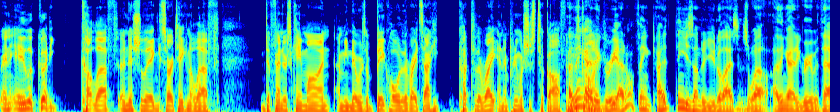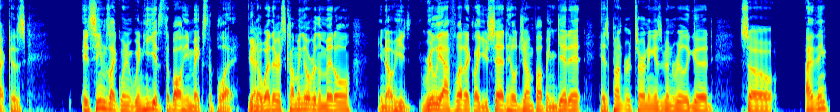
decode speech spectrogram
and it looked good. He cut left initially, He started taking it left. Defenders came on. I mean, there was a big hole to the right side. He cut to the right and then pretty much just took off. And I think. I'd agree. I don't think I think he's underutilized as well. I think I'd agree with that because it seems like when when he gets the ball, he makes the play. You know, whether it's coming over the middle, you know, he's really athletic, like you said. He'll jump up and get it. His punt returning has been really good. So I think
